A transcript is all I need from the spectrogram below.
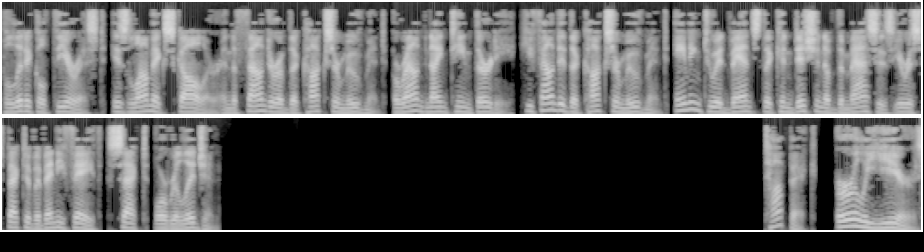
political theorist, Islamic scholar and the founder of the Khaksar movement. Around 1930, he founded the Khaksar movement, aiming to advance the condition of the masses irrespective of any faith, sect, or religion. Topic: Early years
